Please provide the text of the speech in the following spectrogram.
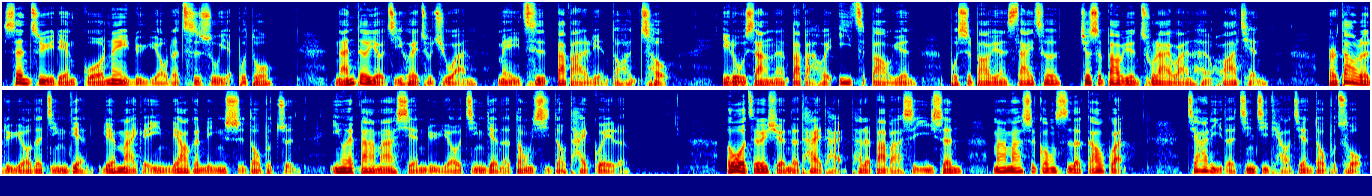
甚至于连国内旅游的次数也不多。难得有机会出去玩，每一次爸爸的脸都很臭。一路上呢，爸爸会一直抱怨，不是抱怨塞车，就是抱怨出来玩很花钱。而到了旅游的景点，连买个饮料跟零食都不准，因为爸妈嫌旅游景点的东西都太贵了。而我这位学员的太太，她的爸爸是医生，妈妈是公司的高管，家里的经济条件都不错，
